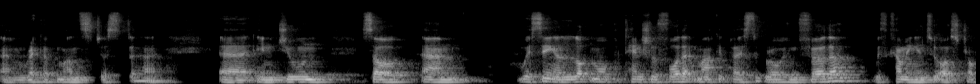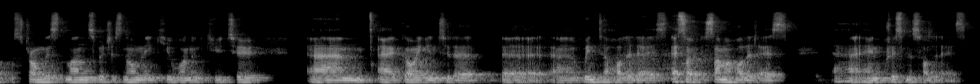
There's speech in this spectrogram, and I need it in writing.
um, record months just uh, uh, in June. So um, we're seeing a lot more potential for that marketplace to grow even further with coming into our strong, strongest months, which is normally Q1 and Q2, um, uh, going into the, the uh, winter holidays, uh, sorry, the summer holidays uh, and Christmas holidays.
